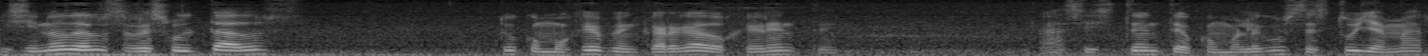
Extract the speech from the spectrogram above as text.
Y si no das resultados, tú como jefe encargado, gerente, asistente o como le gustes tú llamar,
